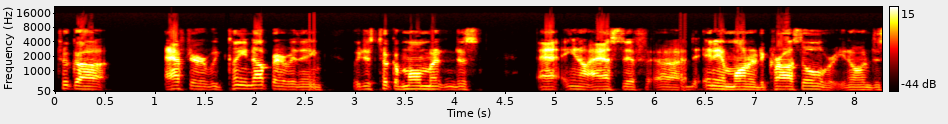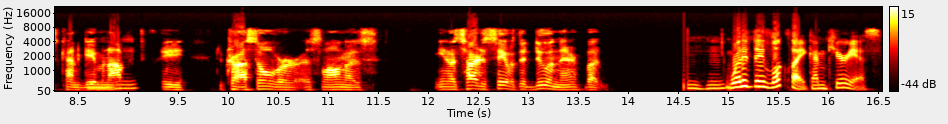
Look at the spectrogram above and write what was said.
took a after we cleaned up everything. We just took a moment and just uh, you know asked if uh, any of them wanted to cross over. You know, and just kind of gave them Mhm. an opportunity to cross over. As long as you know, it's hard to say what they're doing there, but Mm-hmm. What did they look like? I'm curious.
